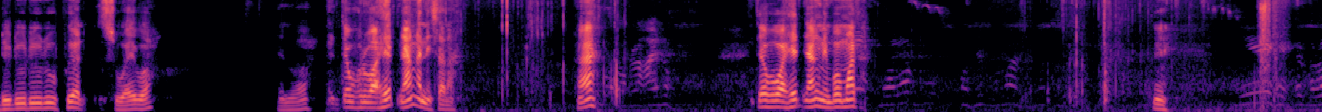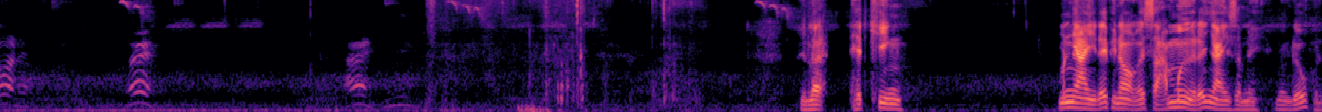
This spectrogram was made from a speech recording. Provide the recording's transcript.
ดูดูดูดูเพื่อนสวยบ่ เห็นบ่เจ้าพนว่าเฮ็ดหยังอันนี้ซะนะฮะเจ้าว่าเฮ็ดหยังนี่บ่มัดนี่นี่เฮ็ดบ่รอดเนี่ยเฮ้ยเฮ้ยนี่แหละเฮ็ดคิง มันใหญ่ได้พี่น้องเอ้ยสามมือได้ใหญ่สำนี่เบิ่งเด้อพุ่น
